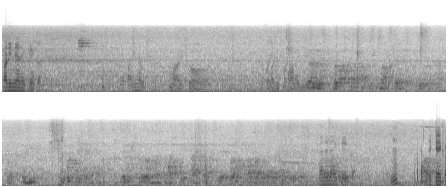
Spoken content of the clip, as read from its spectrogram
paninnya nih kayak kak ya lagi lupa lagi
